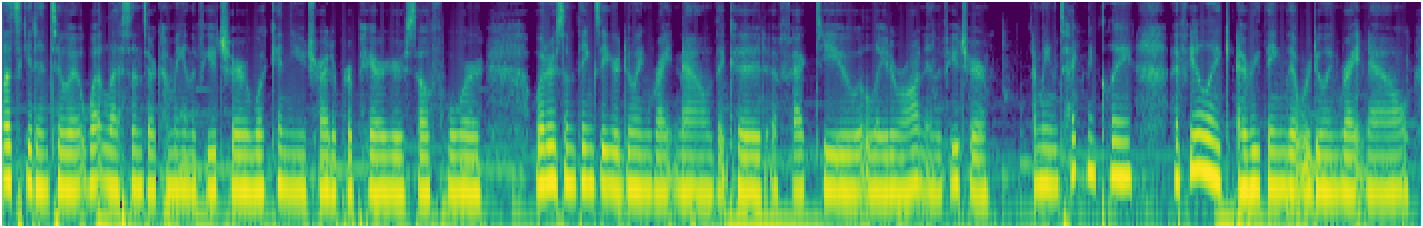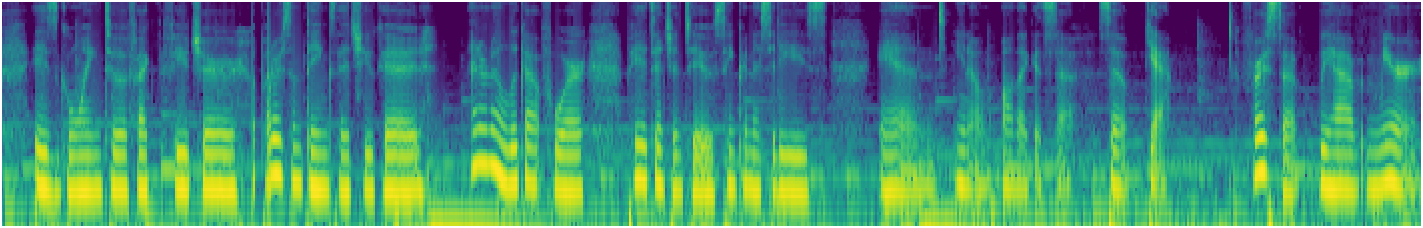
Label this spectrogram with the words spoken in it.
let's get into it. What lessons are coming in the future? What can you try to prepare yourself for? What are some things that you're doing right now that could affect you later on in the future? I mean, technically, I feel like everything that we're doing right now is going to affect the future. But what are some things that you could, I don't know, look out for, pay attention to, synchronicities, and, you know, all that good stuff. So, yeah. First up, we have mirror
